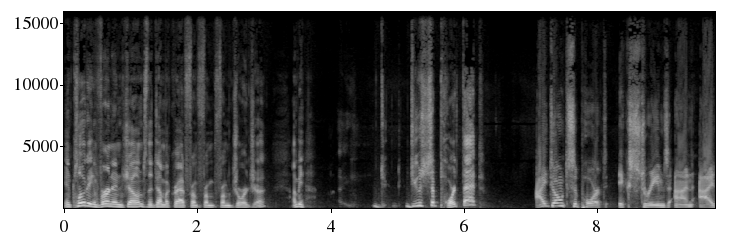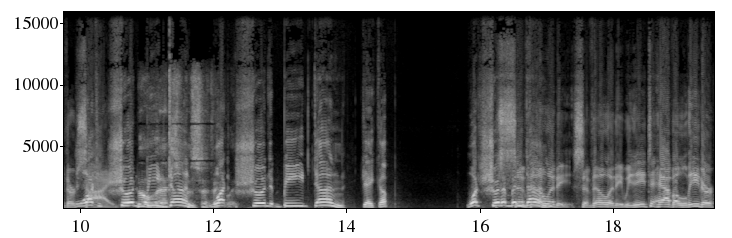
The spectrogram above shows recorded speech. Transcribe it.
including Vernon Jones, the Democrat from from from Georgia. I mean, do, do you support that? I don't support extremes on either side. What side. should No, be done? What should be done, Jacob? What should have been done? civility, civility. We need to have a leader.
